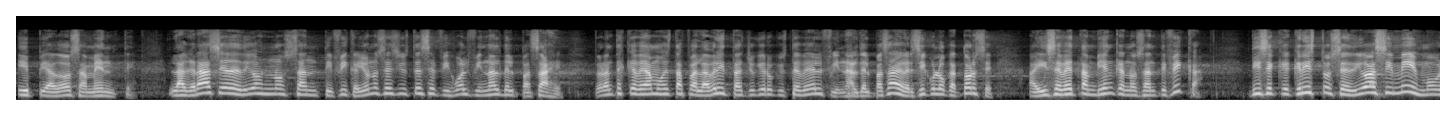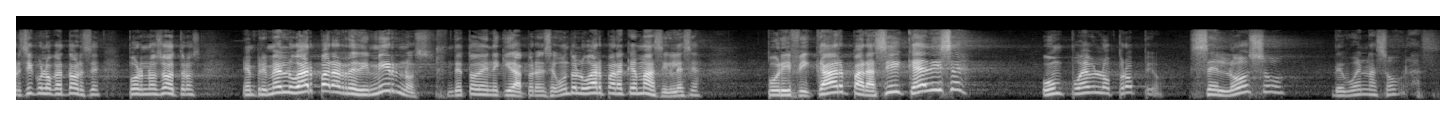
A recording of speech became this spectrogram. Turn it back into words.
y piadosamente. La gracia de Dios nos santifica. Yo no sé si usted se fijó al final del pasaje, pero antes que veamos estas palabritas, yo quiero que usted vea el final del pasaje, versículo 14. Ahí se ve también que nos santifica. Dice que Cristo se dio a sí mismo, versículo 14, por nosotros, en primer lugar para redimirnos de toda iniquidad, pero en segundo lugar para qué más, iglesia? Purificar para sí, ¿qué dice? un pueblo propio, celoso de buenas obras.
